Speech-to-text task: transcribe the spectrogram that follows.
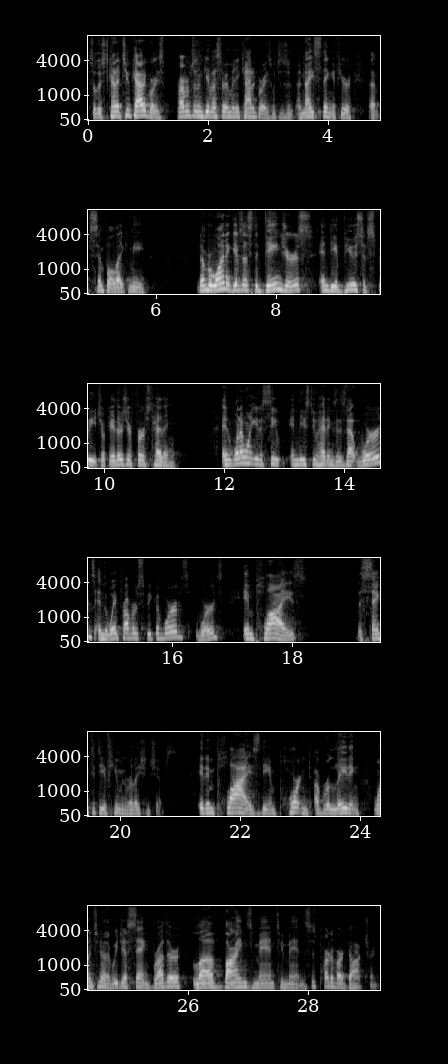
So there's kind of two categories. Proverbs doesn't give us very many categories, which is a nice thing if you're uh, simple like me. Number one, it gives us the dangers and the abuse of speech. Okay, there's your first heading. And what I want you to see in these two headings is that words and the way Proverbs speak of words, words implies the sanctity of human relationships. It implies the importance of relating one to another. We just sang, brother love binds man to man. This is part of our doctrine.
